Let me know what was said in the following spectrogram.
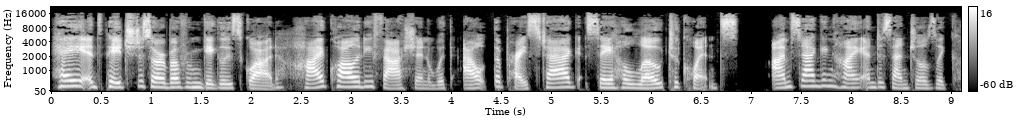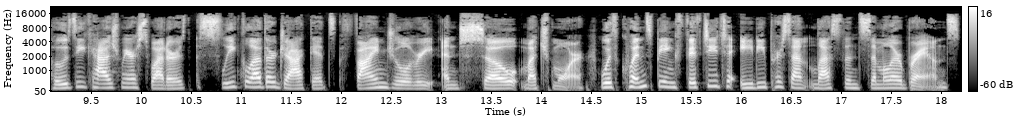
Hey, it's Paige DeSorbo from Giggly Squad. High quality fashion without the price tag? Say hello to Quince. I'm snagging high end essentials like cozy cashmere sweaters, sleek leather jackets, fine jewelry, and so much more. With Quince being 50 to 80% less than similar brands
